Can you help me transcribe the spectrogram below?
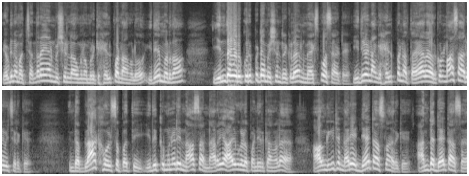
எப்படி நம்ம சந்திரயான் மிஷனில் அவங்க நம்மளுக்கு ஹெல்ப் பண்ணாங்களோ இதே மாதிரி தான் இந்த ஒரு குறிப்பிட்ட மிஷன் இருக்குல்ல நம்ம எக்ஸ்போ சாட்டு இதே நாங்கள் ஹெல்ப் பண்ண தயாராக இருக்கோம் நாசா அறிவிச்சிருக்கு. இந்த பிளாக் ஹோல்ஸை பற்றி இதுக்கு முன்னாடி நாசா நிறைய ஆய்வுகளை பண்ணியிருக்காங்களே அவங்ககிட்ட நிறைய டேட்டாஸ்லாம் இருக்குது அந்த டேட்டாஸை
